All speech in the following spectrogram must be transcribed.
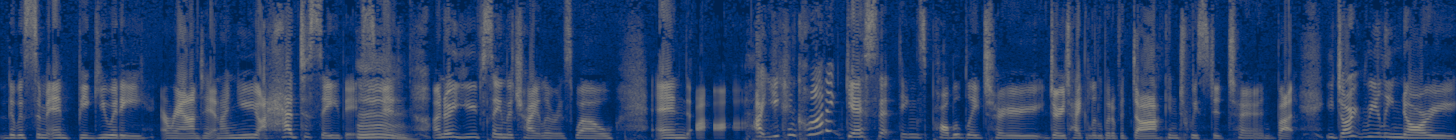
there was some ambiguity around it, and I knew I had to see this. Mm. And I know you've seen the trailer as well, and I, I, you can kind of guess that things probably too do take a little bit of a dark and twisted turn, but you don't really know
